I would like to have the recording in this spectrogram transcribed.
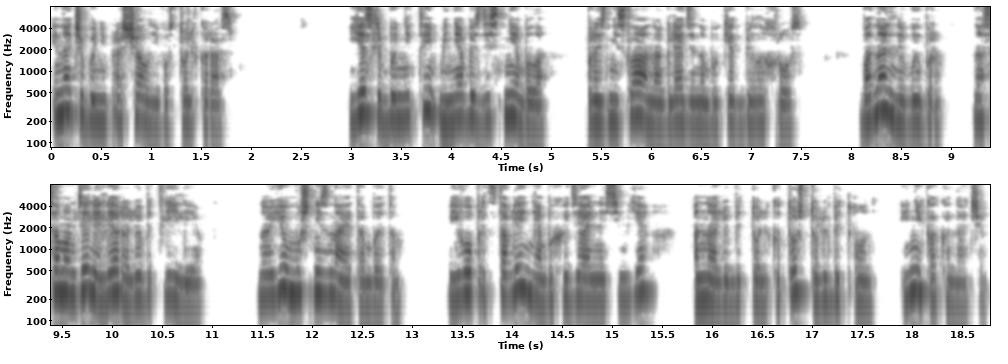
иначе бы не прощал его столько раз. «Если бы не ты, меня бы здесь не было», произнесла она, глядя на букет белых роз. Банальный выбор. На самом деле Лера любит лилии. Но ее муж не знает об этом. В его представлении об их идеальной семье она любит только то, что любит он, и никак иначе.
